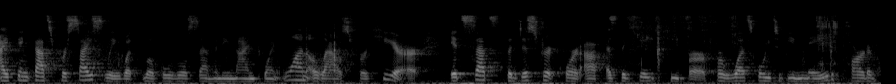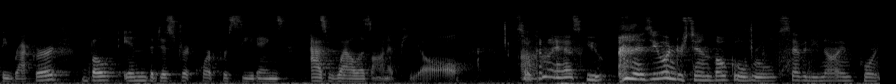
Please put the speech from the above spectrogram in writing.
I think that's precisely what Local Rule 79.1 allows for here. It sets the district court up as the gatekeeper for what's going to be made part of the record, both in the district court proceedings as well as on appeal. So can I ask you, as you understand Local Rule 79.1,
